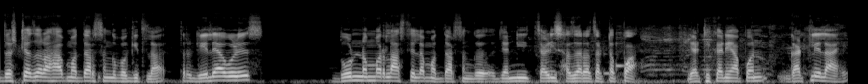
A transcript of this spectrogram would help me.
दृष्ट्या जर हा मतदारसंघ बघितला तर गेल्या वेळेस दोन नंबरला असलेला मतदारसंघ ज्यांनी चाळीस हजाराचा टप्पा या ठिकाणी आपण गाठलेला आहे.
